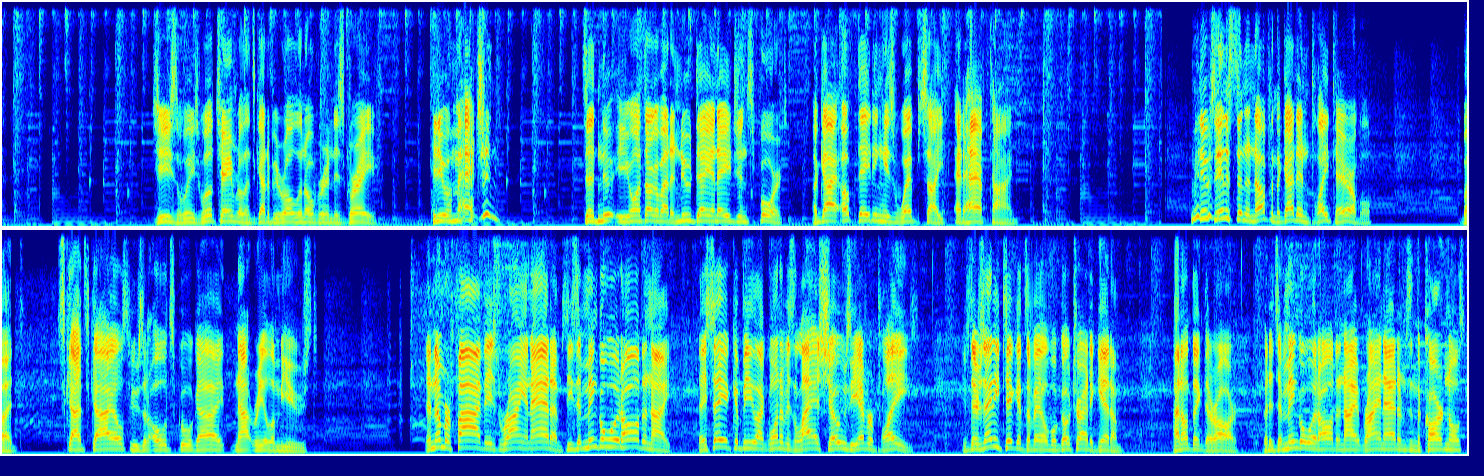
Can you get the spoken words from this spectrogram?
geez Louise, Wilt Chamberlain's got to be rolling over in his grave. Can you imagine? New, you want to talk about a new day and age in sports. A guy updating his website at halftime. I mean, it was innocent enough, and the guy didn't play terrible. But Scott Skiles, who's an old school guy, not real amused. And number five is Ryan Adams. He's at Minglewood Hall tonight. They say it could be like one of his last shows he ever plays. If there's any tickets available, go try to get them. I don't think there are. But it's at Minglewood Hall tonight. Ryan Adams and the Cardinals.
